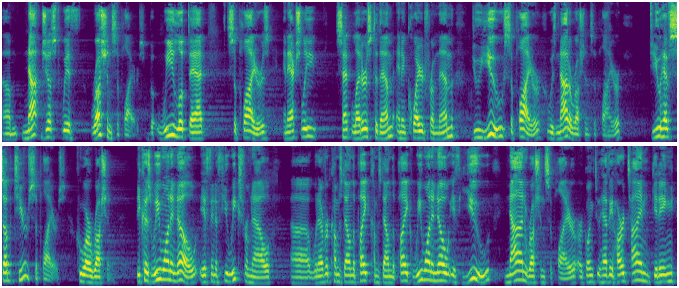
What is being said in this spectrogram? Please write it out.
um, not just with Russian suppliers, but we looked at suppliers and actually sent letters to them and inquired from them do you, supplier, who is not a Russian supplier, do you have sub tier suppliers who are Russian? Because we want to know if in a few weeks from now, uh, whatever comes down the pike comes down the pike. We want to know if you, non Russian supplier, are going to have a hard time getting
